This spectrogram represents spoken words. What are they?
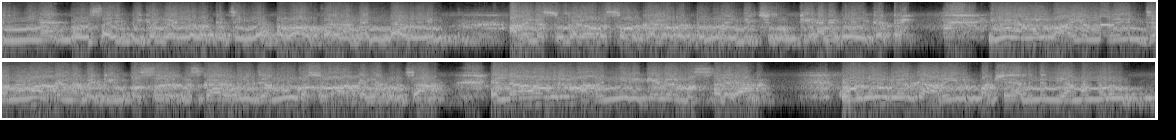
ഇൽമിനെ പ്രോത്സാഹിപ്പിക്കാൻ കഴിയുന്നതൊക്കെ ചെയ്യാം. അവസരം നമ്മെ എല്ലാവരെയും അവന്റെ സുഖലോക സ്വർഗലോകത്ത് ഒരുമിച്ച് കൂട്ടി അനുഗ്രഹിക്കട്ടെ. ഇനി നമ്മൾ പറയുന്നത് ജമ്മു ആക്കലിനെ പറ്റിയും കൊസർ നിസ്കാരത്തിന് ജമ്മു കൊസർ ആക്കലിനെ കുറിച്ചാണ്. എല്ലാവരും അറിഞ്ഞിരിക്കേണ്ട ഒരു മസലയാണ്. കൂടുതലും പേർക്ക് അറിയും പക്ഷെ അതിന്റെ നിയമങ്ങളും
